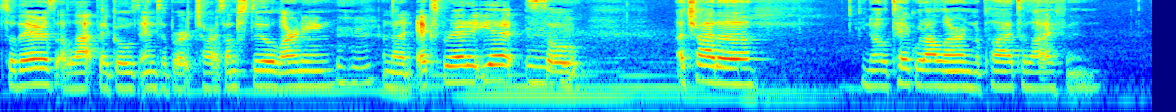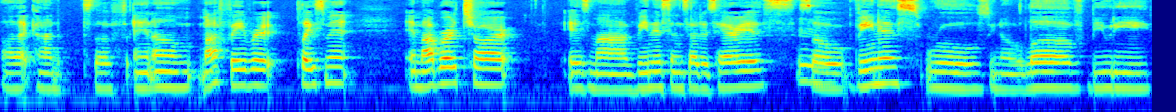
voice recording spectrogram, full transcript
so there's a lot that goes into birth charts. I'm still learning. I'm not an expert at it yet. So I try to, you know, take what I learn and apply it to life and all that kind of stuff. And um, my favorite placement in my birth chart is my Venus in Sagittarius. So Venus rules, you know, love, beauty,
